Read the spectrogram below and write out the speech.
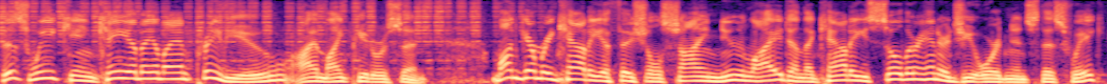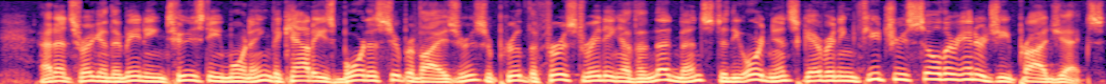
This week in KMA Land Preview, I'm Mike Peterson. Montgomery County officials shine new light on the county's solar energy ordinance this week. At its regular meeting Tuesday morning, the county's Board of Supervisors approved the first reading of amendments to the ordinance governing future solar energy projects.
